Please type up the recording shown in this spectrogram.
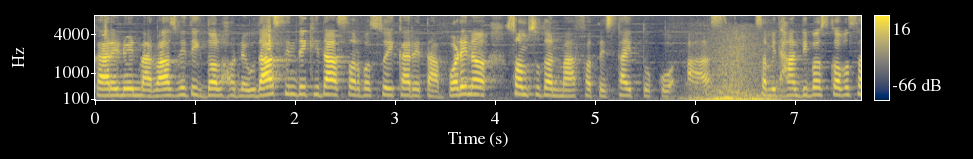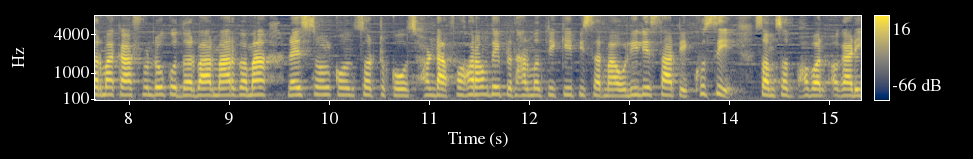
कार्यान्वयनमा राजनीतिक दलहरूले उदासीन देखिँदा सर्वस्वीकार्यता बढेन। संशोधन मार्फत स्थायित्वको आश संविधान दिवसको अवसरमा काठमाडौँको दरबार मार्गमा नेसनल कन्सर्टको झण्डा फहराउँदै प्रधानमन्त्री केपी शर्मा ओलीले साटे खुसी। संसद भवन अगाडि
